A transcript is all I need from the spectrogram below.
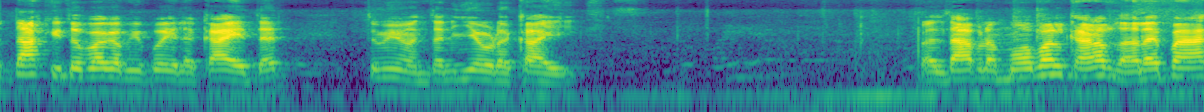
दाखवतो बघा मी पहिलं काय तर. तुम्ही म्हणता एवढं काय आहे. तर आपला मोबाईल खराब झालाय पा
